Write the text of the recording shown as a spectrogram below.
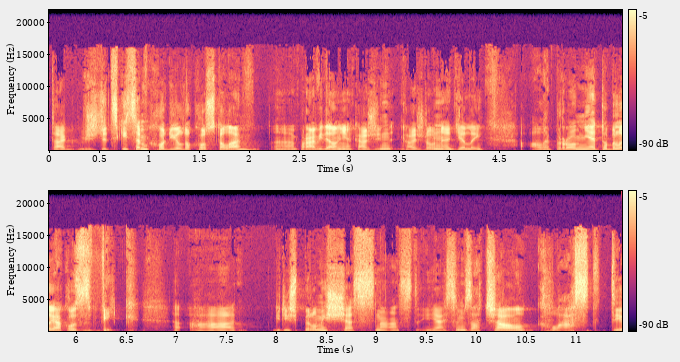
Tak vždycky jsem chodil do kostele eh, pravidelně, každý, každou neděli, ale pro mě to bylo jako zvyk. A když bylo mi 16, já jsem začal klást ty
